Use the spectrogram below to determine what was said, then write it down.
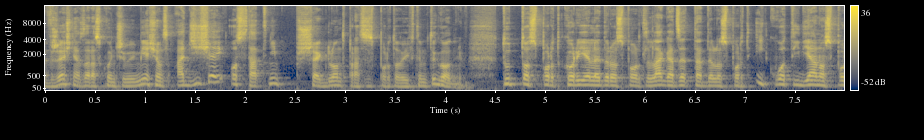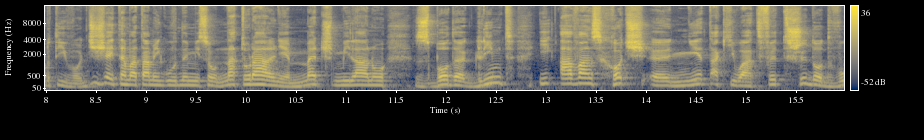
września, zaraz kończymy miesiąc, a dzisiaj ostatni przegląd prasy sportowej w tym tygodniu. Tutto Sport, Corriere dello Sport, La Gazzetta dello Sport i Quotidiano Sportivo. Dzisiaj tematami głównymi są naturalnie mecz Milanu z Bode Glimt i awans, choć nie taki łatwy, 3 do 2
